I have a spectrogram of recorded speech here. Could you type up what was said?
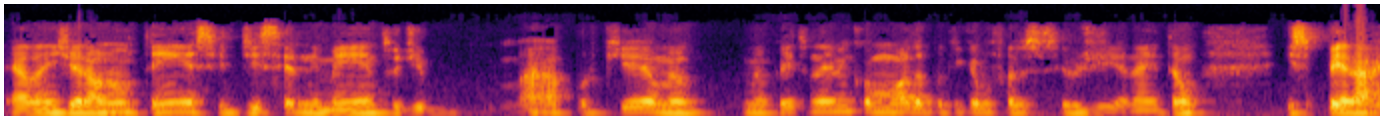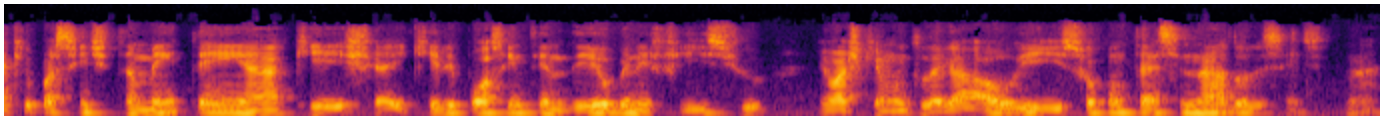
ela em geral não tem esse discernimento de ah, porque o meu, meu peito nem me incomoda, por que, que eu vou fazer essa cirurgia, né? Então, esperar que o paciente também tenha a queixa e que ele possa entender o benefício, eu acho que é muito legal e isso acontece na adolescência, né?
